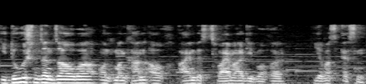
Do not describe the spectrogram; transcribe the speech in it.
Die Duschen sind sauber und man kann auch ein bis zweimal die Woche hier was essen.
